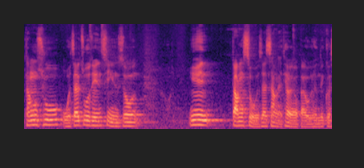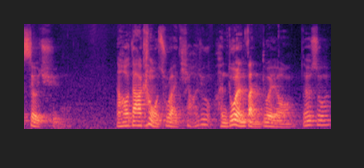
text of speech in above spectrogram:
当初我在做这件事情的时候，因为当时我在上海跳摇摆舞的那个社群，然后大家看我出来跳，就很多人反对哦，他就说，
